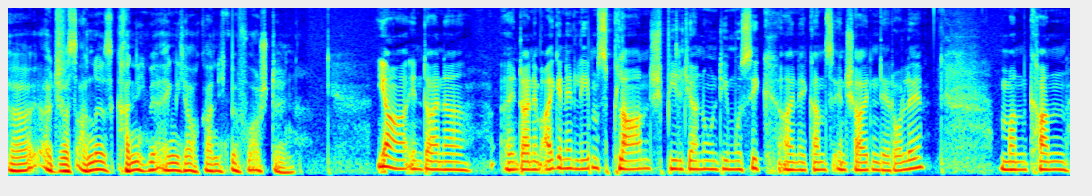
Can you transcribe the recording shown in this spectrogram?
äh, etwas anderes kann ich mir eigentlich auch gar nicht mehr vorstellen. Ja, in, deiner, in deinem eigenen Lebensplan spielt ja nun die Musik eine ganz entscheidende Rolle. Man kann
